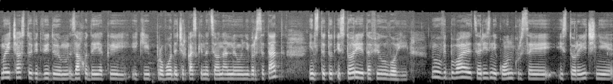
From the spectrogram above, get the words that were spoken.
Ми часто відвідуємо заходи, які, які проводить Черкаський національний університет, інститут історії та філології. Ну, відбуваються різні конкурси історичні.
